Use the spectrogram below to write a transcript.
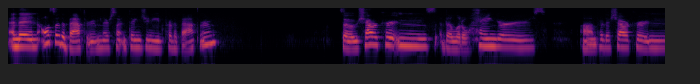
And then also the bathroom. There's certain things you need for the bathroom. So shower curtains, the little hangers um, for the shower curtain,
